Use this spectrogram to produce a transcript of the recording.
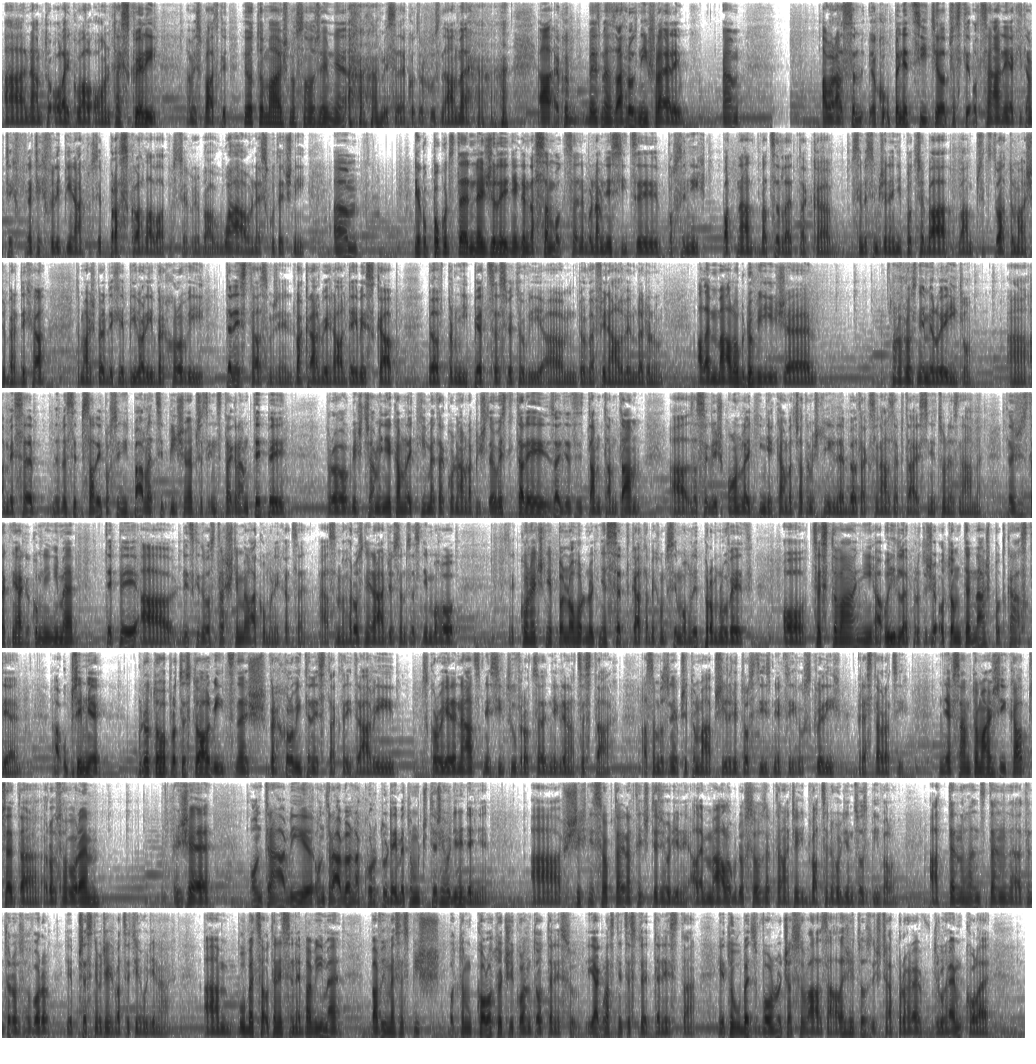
a nám to olajkoval on. To je skvělý. A my zpátky, jo Tomáš, no samozřejmě, my se jako trochu známe. a jako byli jsme za hrozný frajery. Um, a ona jsem jako úplně cítil přes ty oceány, jaký tam těch, na těch Filipínách prostě praskla hlava, prostě jako, že byla wow, neskutečný. Um, jako pokud jste nežili někde na samotce nebo na měsíci posledních 15-20 let, tak uh, si myslím, že není potřeba vám představovat Tomáše Berdycha. Tomáš Berdych je bývalý vrcholový tenista, samozřejmě dvakrát vyhrál Davis Cup, byl v první pětce světový a byl ve finále Wimbledonu. Ale málo kdo ví, že on hrozně miluje jídlo. A, a my, se, my jsme si psali, posledních pár let si píšeme přes Instagram tipy, pro když třeba my někam letíme, tak on nám napište, jo, vy jste tady, zajděte si tam, tam, tam. A zase, když on letí někam a třeba tam ještě nikdy nebyl, tak se nás zeptá, jestli něco neznáme. Takže si tak nějak jako měníme typy a vždycky to byla strašně milá komunikace. A já jsem hrozně rád, že jsem se s ním mohl konečně plnohodnotně setkat, abychom si mohli promluvit o cestování a o jídle, protože o tom ten náš podcast je. A upřímně, kdo toho procestoval víc než vrcholový tenista, který tráví skoro 11 měsíců v roce někde na cestách a samozřejmě přitom má příležitost jít z některých skvělých restauracích. Mně sám Tomáš říkal před eh, rozhovorem, že on, tráví, on trávil na kurtu, dejme tomu, 4 hodiny denně a všichni se ho ptali na ty 4 hodiny, ale málo kdo se ho zeptal na těch 20 hodin, co zbývalo. A tenhle, ten, tento rozhovor je přesně o těch 20 hodinách. A vůbec se o tenise nebavíme, bavíme se spíš o tom kolotoči kolem toho tenisu. Jak vlastně cestuje tenista? Je to vůbec volnočasová záležitost, když třeba prohraje v druhém kole,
